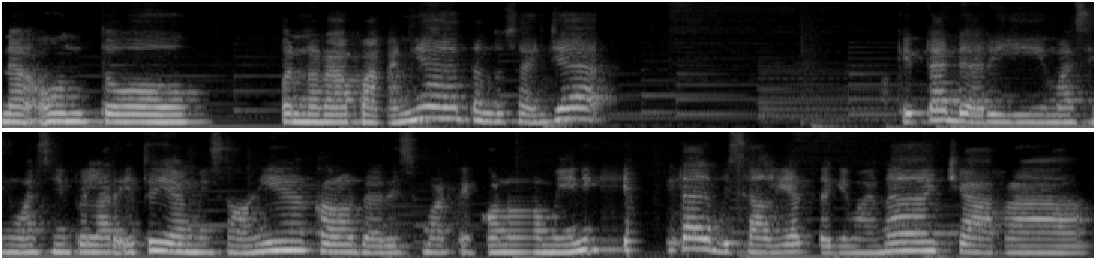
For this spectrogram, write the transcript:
Nah, untuk penerapannya tentu saja kita dari masing-masing pilar itu ya misalnya kalau dari smart economy ini kita bisa lihat bagaimana cara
